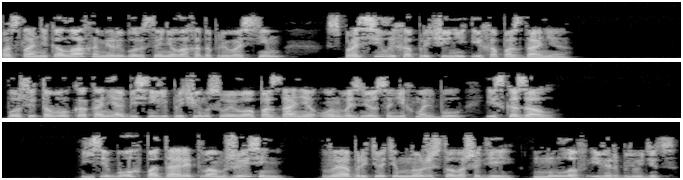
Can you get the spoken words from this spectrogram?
Посланник Аллаха, мир и благословение Аллаха да с ним, спросил их о причине их опоздания. После того, как они объяснили причину своего опоздания, он вознес за них мольбу и сказал – если Бог подарит вам жизнь, вы обретете множество лошадей, мулов и верблюдец.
